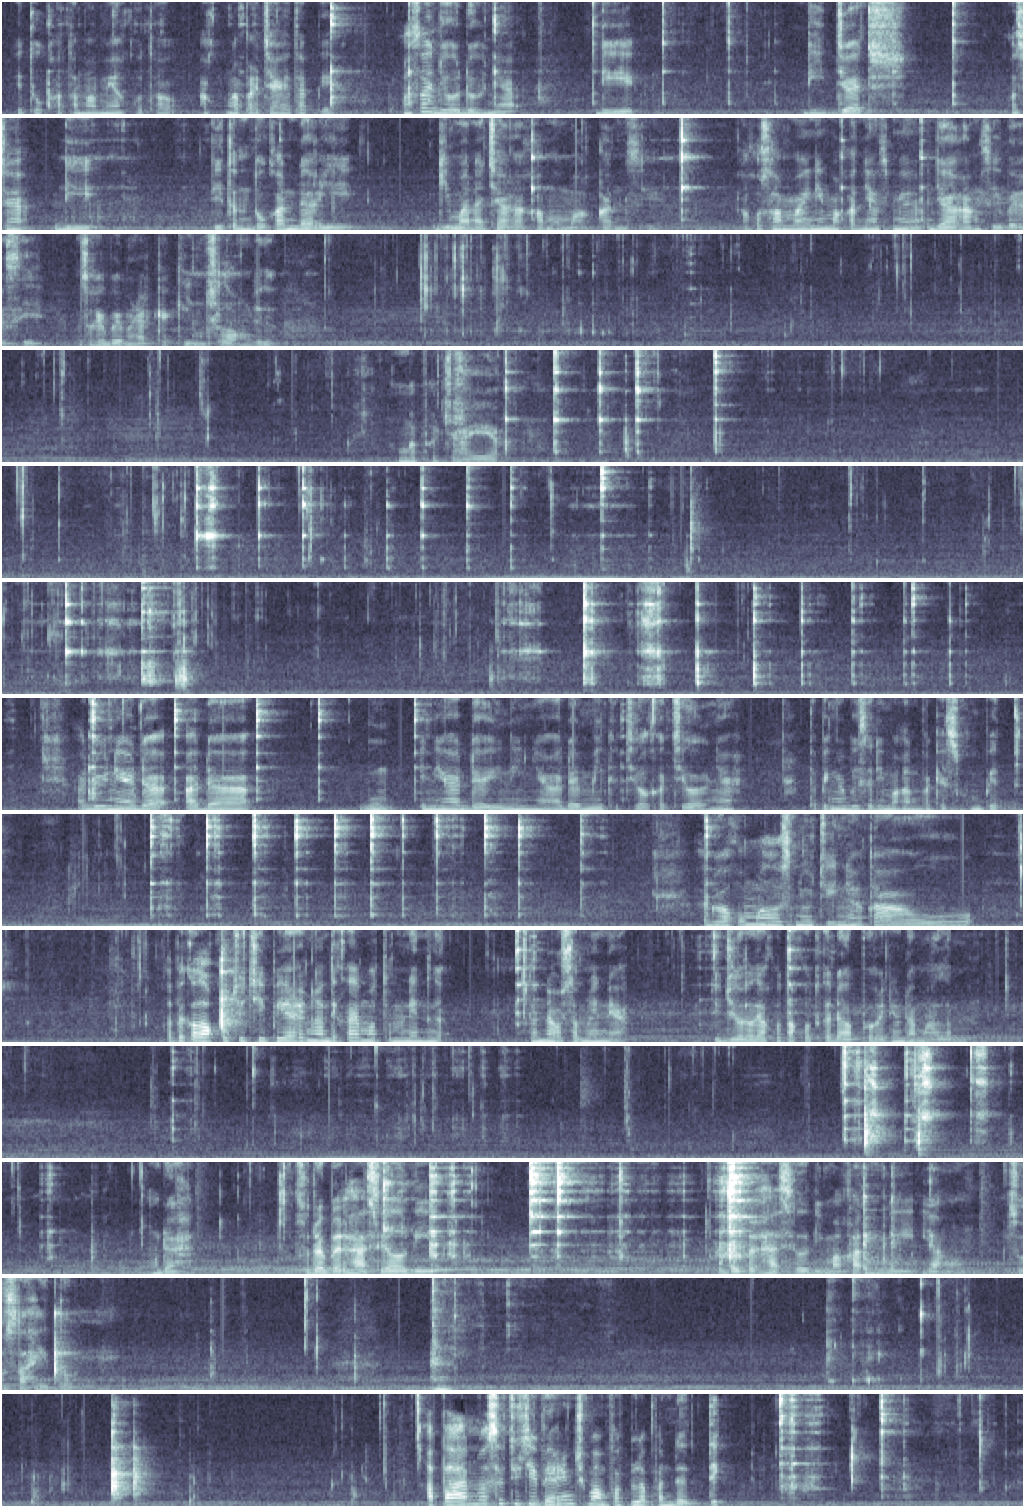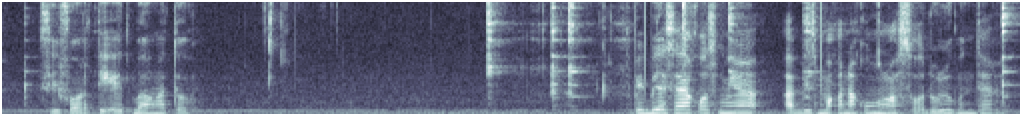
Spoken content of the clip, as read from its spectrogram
itu kata mami aku tau aku nggak percaya tapi masa jodohnya di di judge? Maksudnya di ditentukan dari gimana cara kamu makan sih. Aku sama ini makannya sebenarnya jarang sih bersih. Maksudnya benar-benar kayak kinclong gitu. Nggak percaya aduh ini ada bum ini ada ininya ada mie kecil kecilnya tapi nggak bisa dimakan pakai sumpit. Aduh aku males nyucinya tahu tapi kalau aku cuci piring nanti kalian mau temenin nggak? Kan harus temenin ya. Jujur aku takut ke dapur ini udah malam udah sudah berhasil di udah berhasil dimakan mie yang susah itu. Apaan? Masa cuci piring cuma 48 detik? Si 48 banget tuh. Tapi biasanya aku sebenarnya abis makan aku ngaso dulu bentar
